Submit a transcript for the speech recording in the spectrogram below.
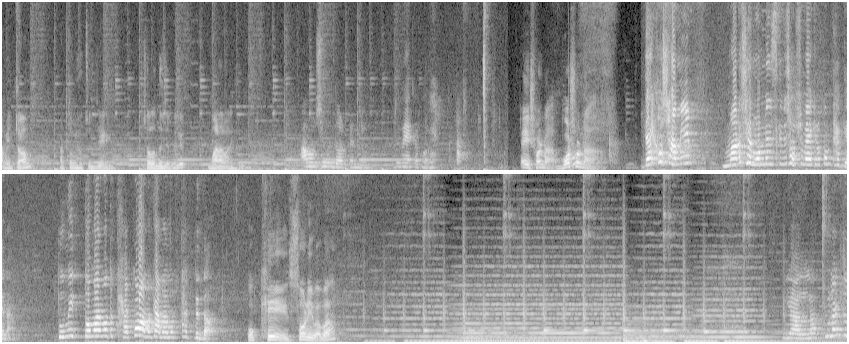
আমি টম আর তুমি হচ্ছে জেরি। চলো দুজন মিলে মারামারি করি। আমার ওসবের দরকার নেই তুমি একা করো। এই স্বর্ণা বসো না। দেখো শামিম মানুষের মন মেজাজ কিন্তু সবসময় একরকম থাকে না। তুমি তোমার মতো থাকো আমাকে আমার মতো থাকতে দাও। ওকে সরি বাবা। ইয়া আল্লাহ চুলায় তো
